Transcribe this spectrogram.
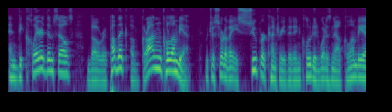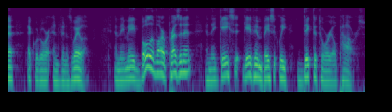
and declared themselves the Republic of Gran Colombia, which was sort of a super country that included what is now Colombia, Ecuador, and Venezuela. And they made Bolivar president and they gave him basically dictatorial powers.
